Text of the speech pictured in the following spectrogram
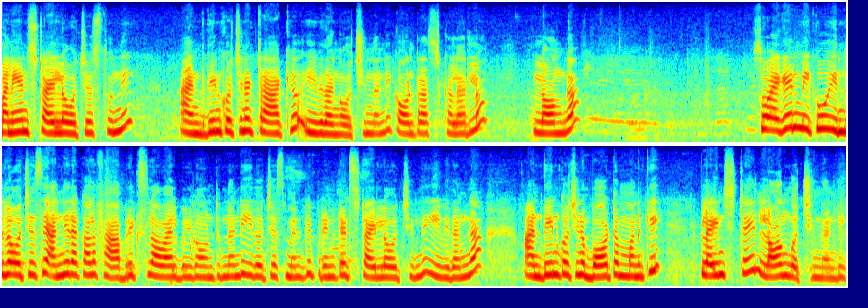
బనియన్ స్టైల్లో వచ్చేస్తుంది. అండ్ దీనికి వచ్చిన ట్రాక్ ఈ విధంగా వచ్చిందండి కాంట్రాస్ట్ కలర్లో లాంగ్గా సో అగైన్ మీకు ఇందులో వచ్చేసి అన్ని రకాల ఫ్యాబ్రిక్స్లో అవైలబుల్గా ఉంటుందండి. ఇది వచ్చేసి మనకి ప్రింటెడ్ స్టైల్లో వచ్చింది ఈ విధంగా. అండ్ దీనికి వచ్చిన బాటమ్ మనకి ప్లెయిన్ స్టైల్ లాంగ్ వచ్చిందండి.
